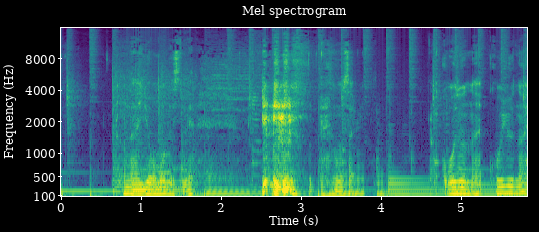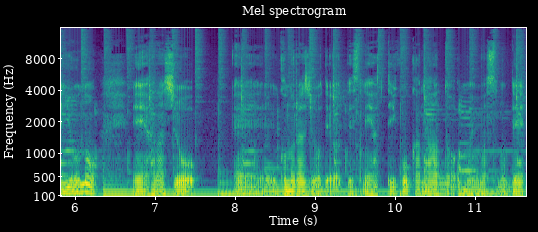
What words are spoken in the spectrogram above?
内容のですね、ごめんなさい。こういうなこういう内容の、えー、話を、えー、このラジオではですね、やっていこうかなと思いますので、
